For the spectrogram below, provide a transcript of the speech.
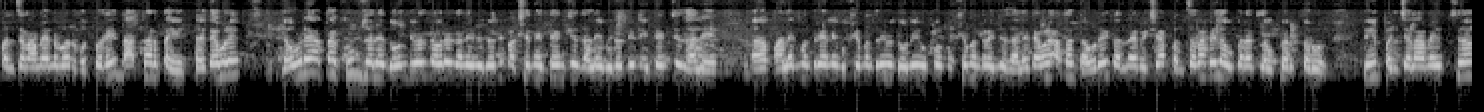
पंचनाम्यांवर होतो हे नाकारता येत नाही. त्यामुळे दौरे आता खूप झाले. दोन दिवस दौरे झाले. विरोधी पक्ष नेत्यांचे झाले विरोधी नेत्यांचे झाले पालकमंत्री आणि मुख्यमंत्री दोन्ही उपमुख्यमंत्र्यांचे झाले. त्यामुळे आता दौरे करण्यापेक्षा पंचनामे लवकरात लवकर करून ते पंचनामेचं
